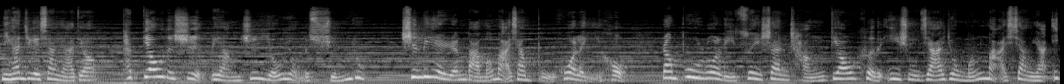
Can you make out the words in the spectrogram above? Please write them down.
你看这个象牙雕，它雕的是两只游泳的驯鹿，是猎人把猛犸象捕获了以后，让部落里最擅长雕刻的艺术家用猛犸象牙一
